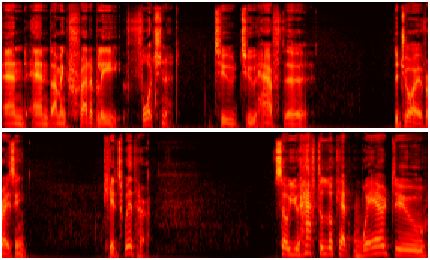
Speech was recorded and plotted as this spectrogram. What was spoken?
And and I'm incredibly fortunate to to have the the joy of raising kids with her. So you have to look at where do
